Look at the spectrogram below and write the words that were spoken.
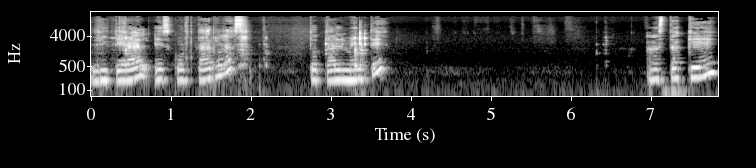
Literal es cortarlas totalmente hasta que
